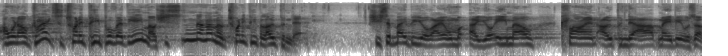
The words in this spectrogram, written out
I went, Oh, great. So 20 people read the email. She said, No, no, no. 20 people opened it. She said maybe your, uh, your email client opened it up, maybe it was an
